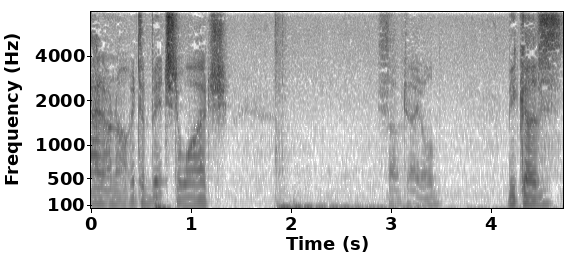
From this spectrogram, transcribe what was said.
I don't know. It's a bitch to watch. Subtitled because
